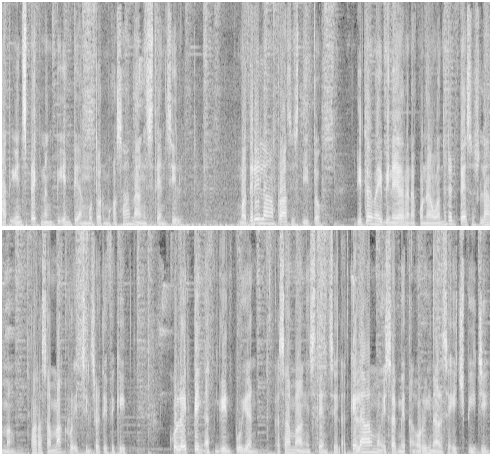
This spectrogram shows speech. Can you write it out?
at i-inspect ng PNP ang motor mo kasama ang stencil. Madali lang ang process dito. Dito ay may binayaran ako na 100 pesos lamang para sa macro itching certificate. Kulay pink at green po yan, kasama ang stencil at kailangan mong isubmit ang original sa HPG.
